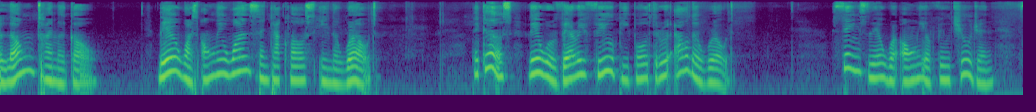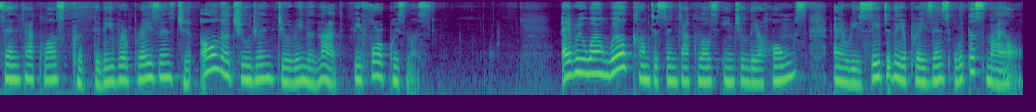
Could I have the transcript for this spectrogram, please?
A long time ago, there was only one Santa Claus in the world because there were very few people throughout the world. Since there were only a few children, Santa Claus could deliver presents to all the children during the night before Christmas. Everyone welcomed Santa Claus into their homes and received their presents with a smile.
